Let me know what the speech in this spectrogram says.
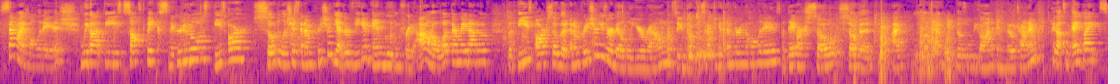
semi-holiday-ish. We got these soft baked snickerdoodles. These are so delicious and I'm pretty sure, yeah, they're vegan and gluten-free. I don't know what they're made out of, but these are so good. And I'm pretty sure these are available year round, so you don't just have to get them during the holidays, but they are so, so good. I love them. Those will be gone in no time. I got some egg bites.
